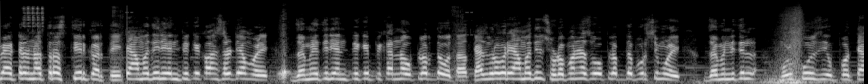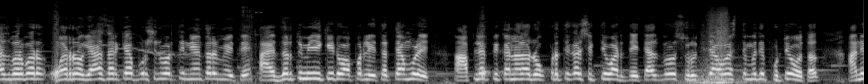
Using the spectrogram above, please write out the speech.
बॅक्टेरिया नत्र स्थिर करते. त्यामधील एनपीके कॉन्सन्ट्रेटमुळे जमिनीतील एनपीके पिकांना उपलब्ध होतात. त्याचबरोबर यामधील सुडोमोनस उपलब्ध बुरशीमुळे जमिनीतील मुळकूज त्याचबरोबर मररोग यासारख्या बुरशींवरती नियंत्रण मिळते. जर तुम्ही ही किट वापरली तर त्यामुळे आपल्या पिकांना रोगप्रतिकार शक्ती वाढते. त्याचबरोबर सुरुवातीच्या अवस्थेमध्ये फुटे होतात आणि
